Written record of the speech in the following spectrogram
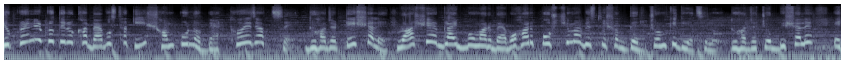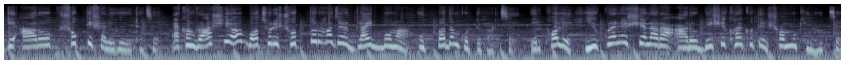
ইউক্রেনের প্রতিরক্ষা ব্যবস্থা কি সম্পূর্ণ ব্যর্থ হয়ে যাচ্ছে? দুহাজার তেইশ সালে রাশিয়ার গ্লাইড বোমার ব্যবহার পশ্চিমা বিশ্লেষকদের চমকে দিয়েছিল। দুহাজার চব্বিশ সালে এটি আরও শক্তিশালী হয়ে উঠেছে। এখন রাশিয়া বছরে সত্তর হাজার গ্লাইড বোমা উৎপাদন করতে পারছে। এর ফলে ইউক্রেনের সেনারা আরও বেশি ক্ষয়ক্ষতির সম্মুখীন হচ্ছে।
